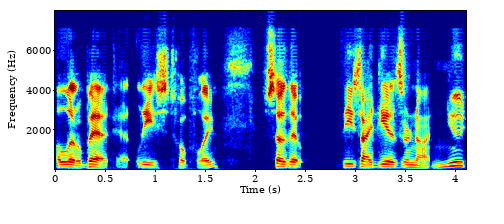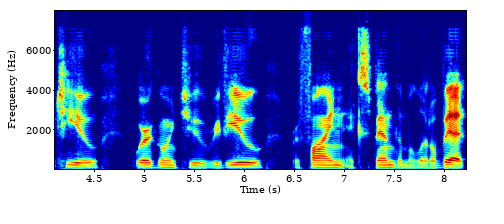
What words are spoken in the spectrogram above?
a little bit, at least, hopefully, so that these ideas are not new to you. We're going to review, refine, expand them a little bit.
